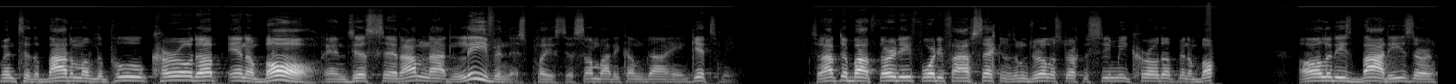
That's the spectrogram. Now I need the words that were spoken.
went to the bottom of the pool, curled up in a ball, and just said, I'm not leaving this place till somebody comes down here and gets me. So after about 30, 45 seconds, them drill instructors see me curled up in a ball. All of these bodies are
